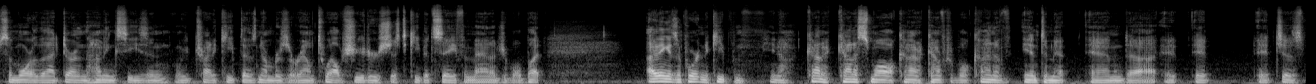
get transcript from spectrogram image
some more of that during the hunting season. We try to keep those numbers around twelve shooters just to keep it safe and manageable. But I think it's important to keep them, you know, kind of kind of small, kind of comfortable, kind of intimate, and uh, it it it just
